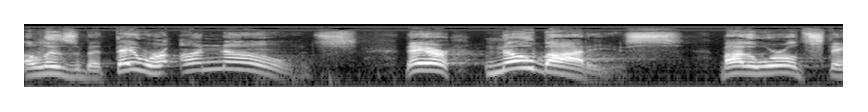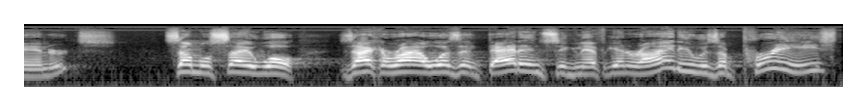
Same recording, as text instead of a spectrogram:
Elizabeth. They were unknowns, they are nobodies by the world's standards. Some will say, well, Zechariah wasn't that insignificant, right? He was a priest.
